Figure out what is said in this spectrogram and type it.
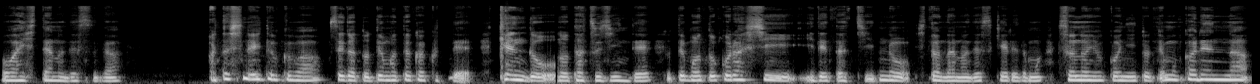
お会いしたのですが、私のいとこは背がとても高くて、剣道の達人で、とても男らしいいでたちの人なのですけれども、その横にとても可憐な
